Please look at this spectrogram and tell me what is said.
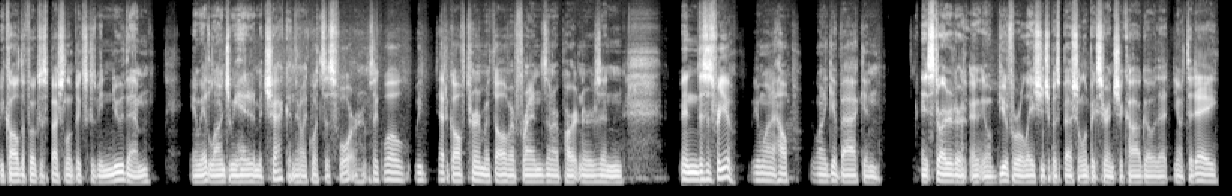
we called the folks at Special Olympics because we knew them and we had lunch and we handed him a check and they're like, "What's this for?" I was like, "Well, we had a golf tournament with all of our friends and our partners and and this is for you. We want to help. We want to give back and." it started a, you know, beautiful relationship with Special Olympics here in Chicago that you know today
